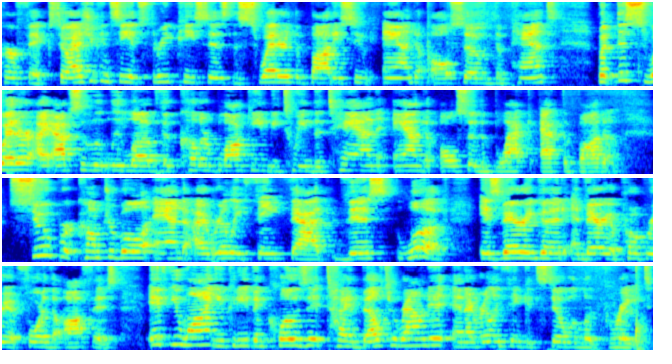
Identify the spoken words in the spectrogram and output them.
perfect. So as you can see, it's three pieces, the sweater, the bodysuit, and also the pants. But this sweater, I absolutely love the color blocking between the tan and also the black at the bottom. Super comfortable, and I really think that this look is very good and very appropriate for the office. If you want, you could even close it, tie a belt around it, and I really think it still would look great.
